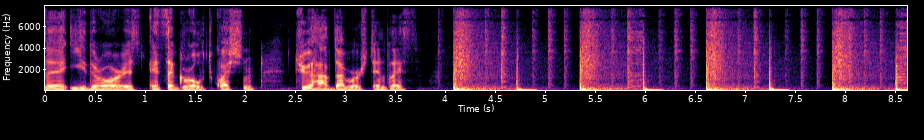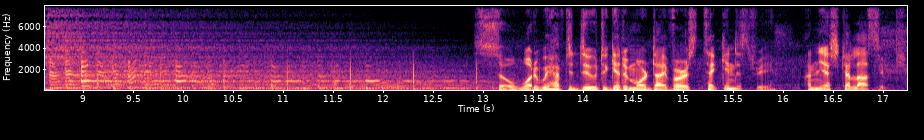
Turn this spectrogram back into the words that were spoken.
uh, either or. It's, it's a growth question to have diversity in place. So, what do we have to do to get a more diverse tech industry? Agnieszka Lasik.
